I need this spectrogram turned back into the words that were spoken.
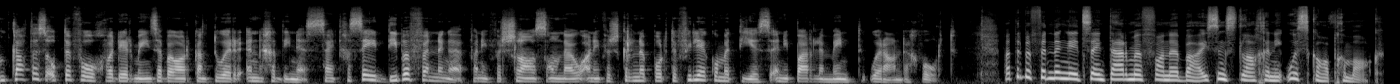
om klagtes op te volg wat deur mense by haar kantoor ingedien is. Sy het gesê die bevindinge van die verslag sal nou aan die verskillende portefeuljekomitees in die parlement oorhandig word. Watter bevindinge het sy in terme van 'n behuisingsklag in die Oos-Kaap gemaak?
